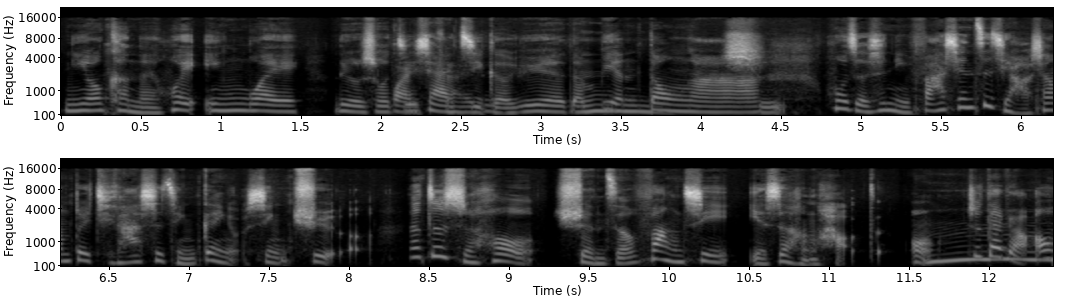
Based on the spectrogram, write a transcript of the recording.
你有可能会因为，例如说接下来几个月的变动啊，嗯、是，或者是你发现自己好像对其他事情更有兴趣。去了，那这时候选择放弃也是很好的。哦，就代表哦，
